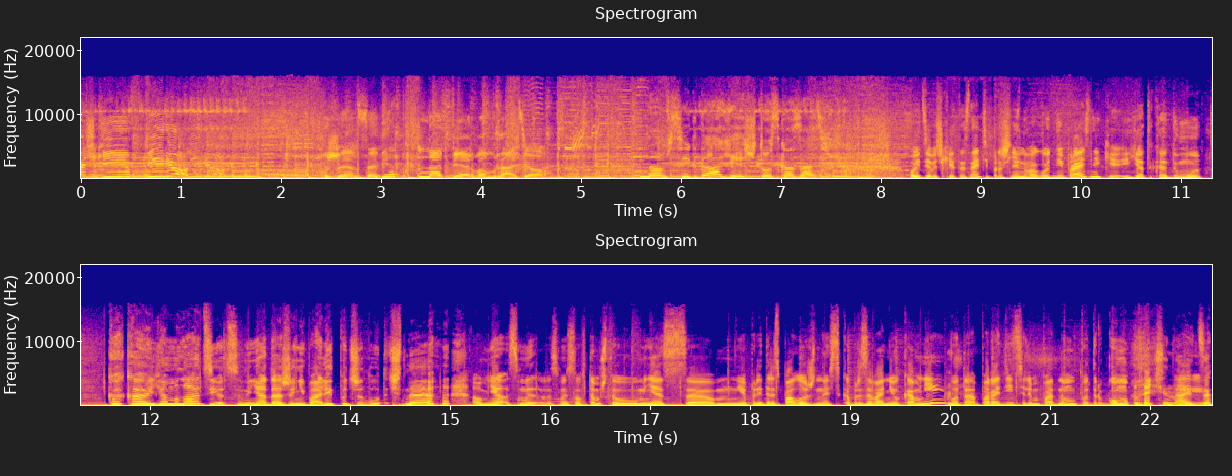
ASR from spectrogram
Девочки, вперед! Женсовет на Первом радио. Нам всегда есть что сказать. Ой, девочки, это, знаете, прошли новогодние праздники, и я такая думаю, какая я молодец, у меня даже не болит поджелудочная. А у меня смы- смысл в том, что у меня с, э, предрасположенность к образованию камней, вот а по родителям по одному, по другому. Начинается.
